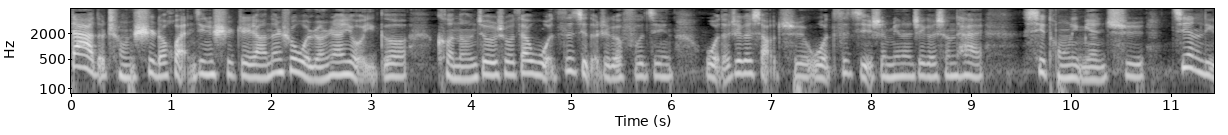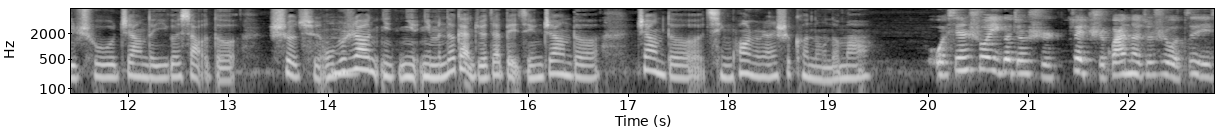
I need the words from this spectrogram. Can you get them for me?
大的城市的环境是这样，但是我仍然有一个可能，就是说，在我自己的这个附近，我的这个小区，我自己身边的这个生态系统里面去建立出这样的一个小的社群。我不知道你你你们的感觉，在北京这样的这样的情况仍然是可能的吗？我先说一个，就是最直观的，就是我自己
